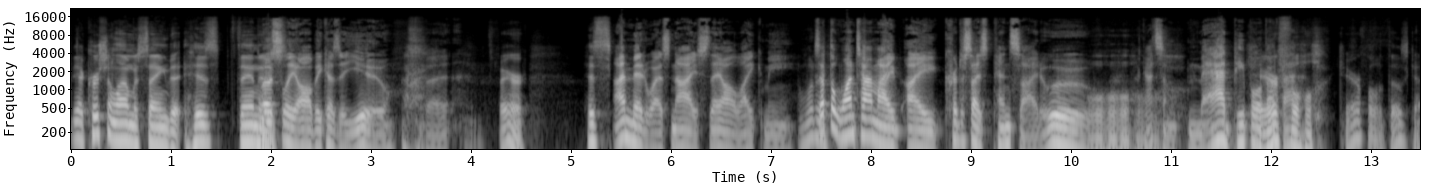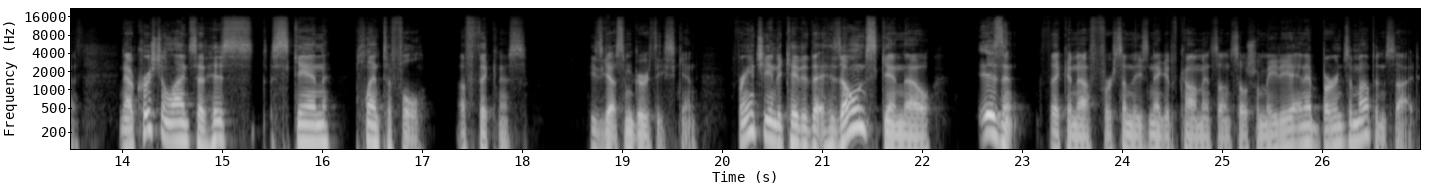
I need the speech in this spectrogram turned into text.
yeah, Christian Line was saying that his thin is Mostly all because of you, but fair. His I'm Midwest nice. They all like me. Is that the one time I, I criticized Pinside? Ooh, I got some mad people about that. careful, careful with those guys. Now, Christian Line said his skin plentiful of thickness. He's got some girthy skin. Franchi indicated that his own skin, though, isn't thick enough for some of these negative comments on social media, and it burns him up inside.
